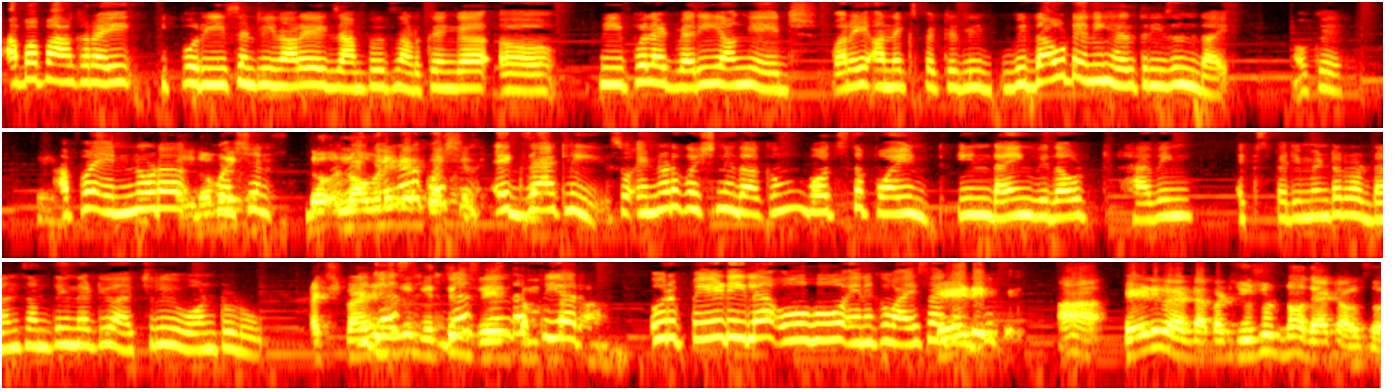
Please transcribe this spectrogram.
அப்ப பாக்குறாய் இப்போ ரீசென்ட்லி நிறைய எக்ஸாம்பிள்ஸ் நடக்கும் எங்க people at very young age வரை unexpectedly without any health reason die okay அப்ப என்னோட Nobody- கொஸ்டின் no- nobody என்னோட can கொஸ்டின் எக்ஸாக்ட்லி சோ என்னோட கொஸ்டின் இதாக்கும் வாட்ஸ் த experimented or done something that you actually want to do. Expand just, just in the fear. ஒரு பேடியில ஓஹோ எனக்கு வயசாகி பேடி வேண்டாம் but you should know that also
